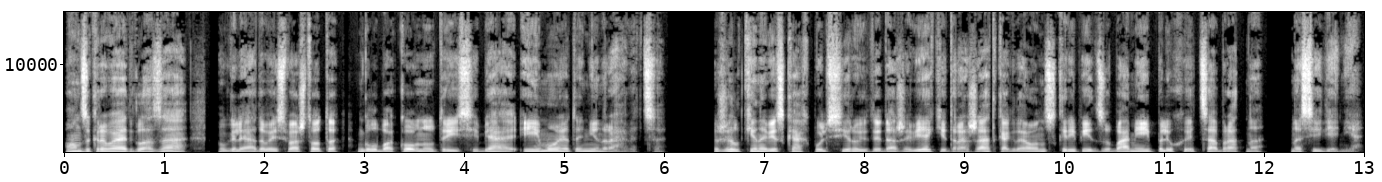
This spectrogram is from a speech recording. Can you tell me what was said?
Он закрывает глаза, вглядываясь во что-то глубоко внутри себя, и ему это не нравится. Жилки на висках пульсируют, и даже веки дрожат, когда он скрипит зубами и плюхается обратно на сиденье.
